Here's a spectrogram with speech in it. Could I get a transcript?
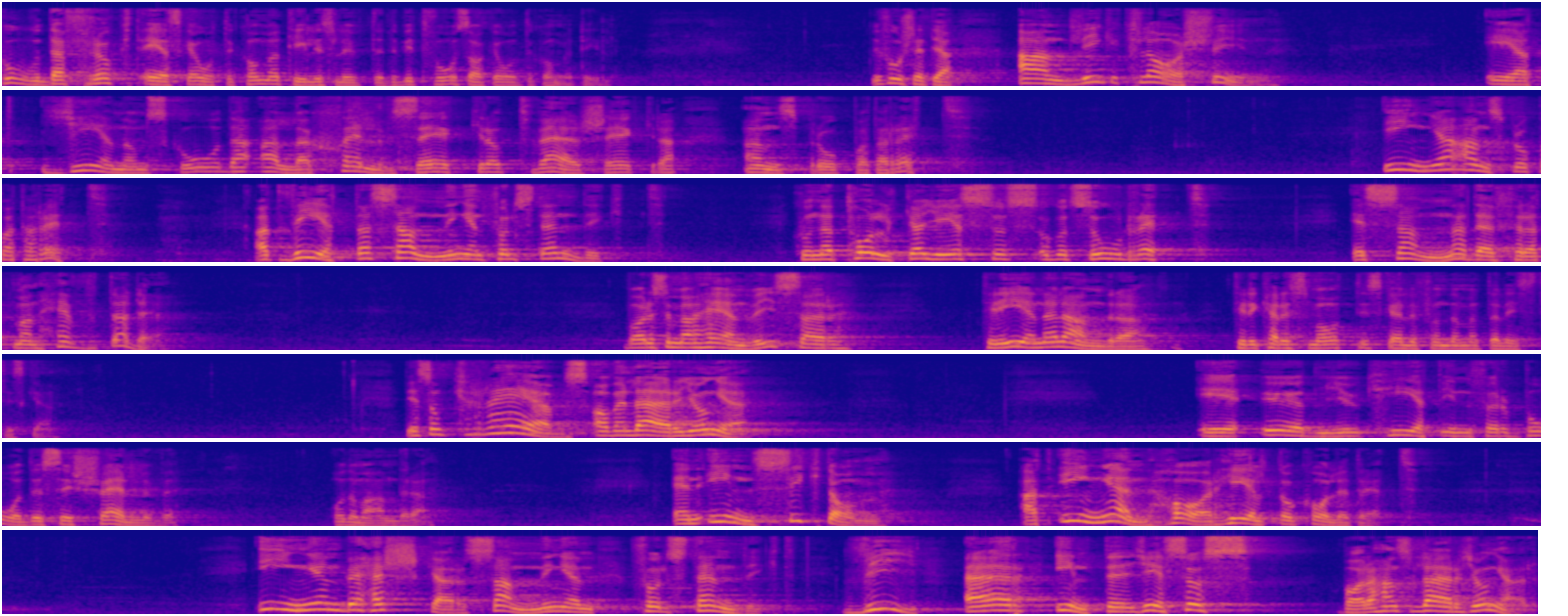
goda frukt är ska jag återkomma till i slutet. Det blir två saker jag återkommer till. Nu fortsätter jag. Andlig klarsyn är att genomskåda alla självsäkra och tvärsäkra anspråk på att ha rätt. Inga anspråk på att ha rätt. Att veta sanningen fullständigt. Kunna tolka Jesus och Guds ord rätt är sanna därför att man hävdar det. Vare sig man hänvisar till det ena eller andra, till det karismatiska eller fundamentalistiska. Det som krävs av en lärjunge är ödmjukhet inför både sig själv och de andra. En insikt om att ingen har helt och hållet rätt. Ingen behärskar sanningen fullständigt. Vi är inte Jesus, bara hans lärjungar.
